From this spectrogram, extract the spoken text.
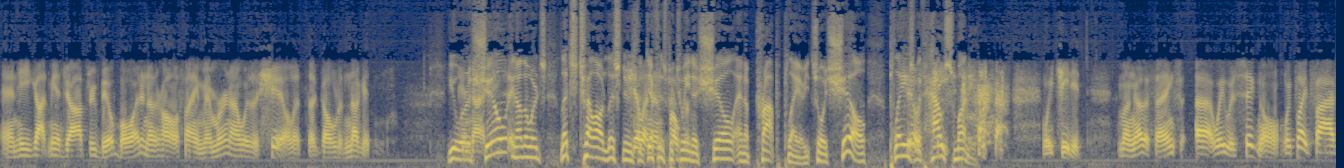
and he got me a job through Bill Boyd, another Hall of Fame member, and I was a shill at the Golden Nugget. You were a shill. In other words, let's tell our listeners Shilling the difference between a shill and a prop player. So a shill plays Shills with house cheat. money. we cheated, among other things. Uh, we would signal. We played five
